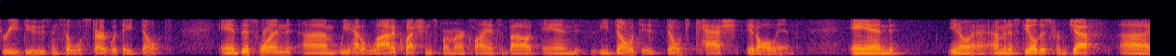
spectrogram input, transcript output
three do's, and so we'll start with a don't. And this one um, we had a lot of questions from our clients about, and the don't is don't cash it all in. And you know, I'm going to steal this from Jeff. Uh,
